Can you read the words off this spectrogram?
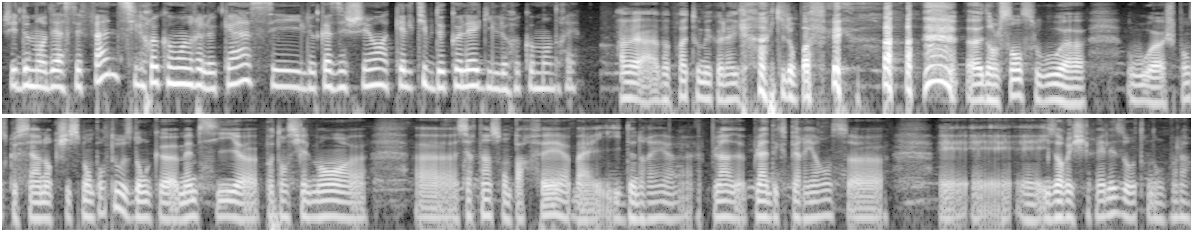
J'ai demandé à Stéphane s'il recommanderait le CAS et le cas échéant, à quel type de collègues il le recommanderait. Ah à peu près tous mes collègues qui l'ont pas fait. dans le sens où, où je pense que c'est un enrichissement pour tous. Donc même si potentiellement certains sont parfaits, bah, ils donneraient plein, plein d'expériences et, et, ils enrichiraient les autres. Donc voilà.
